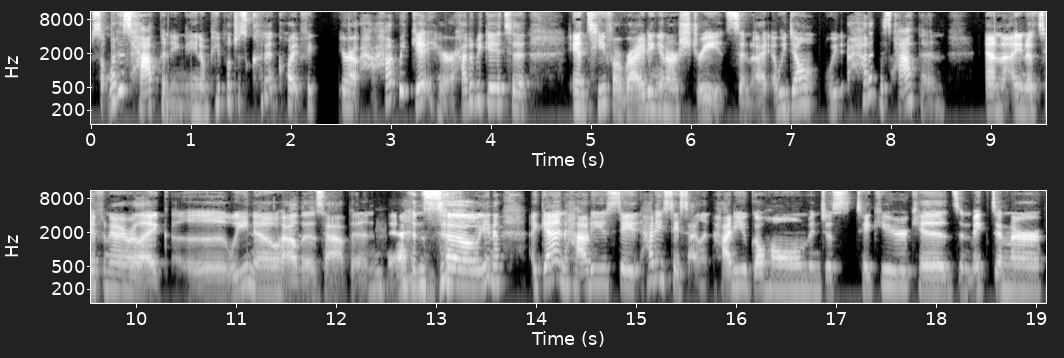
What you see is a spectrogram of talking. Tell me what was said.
so what is happening? You know, people just couldn't quite figure out how, did we get here? How did we get to Antifa rioting in our streets? And I, we don't, we, how did this happen? And you know tiffany and i were like uh, we know how this happened. And so you know again how do you stay how do you stay silent? How do you go home and just take care of your kids and make dinner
